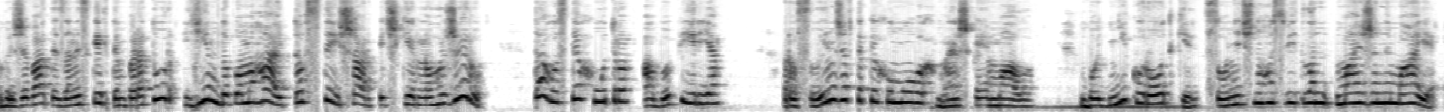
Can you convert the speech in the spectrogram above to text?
Виживати за низьких температур їм допомагають товстий шар підшкірного жиру та густе хутро або пір'я. Рослин же в таких умовах мешкає мало, бо дні короткі, сонячного світла майже немає,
